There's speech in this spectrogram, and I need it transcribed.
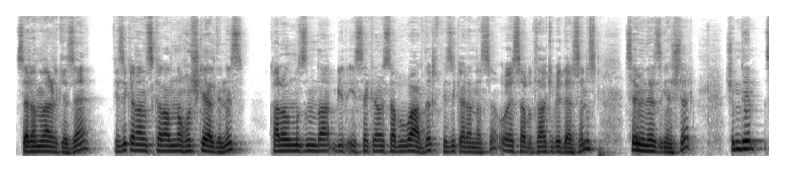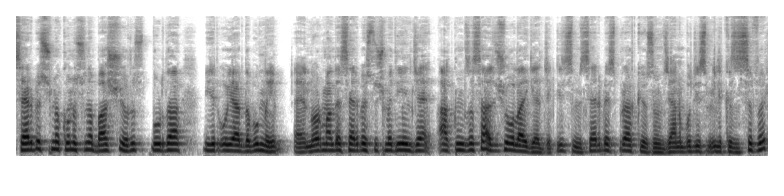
Selamlar herkese. Fizik Aranası kanalına hoş geldiniz. Kanalımızın da bir Instagram hesabı vardır. Fizik Aranası. O hesabı takip ederseniz seviniriz gençler. Şimdi serbest düşme konusuna başlıyoruz. Burada bir uyarıda bulunayım. Ee, normalde serbest düşme deyince aklınıza sadece şu olay gelecek. Cismi serbest bırakıyorsunuz. Yani bu cismin ilk hızı sıfır.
